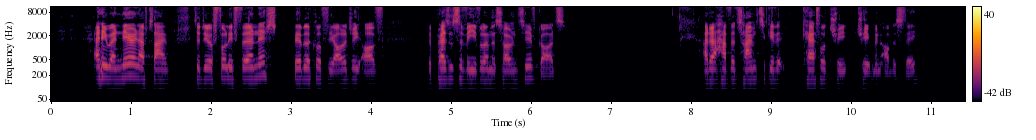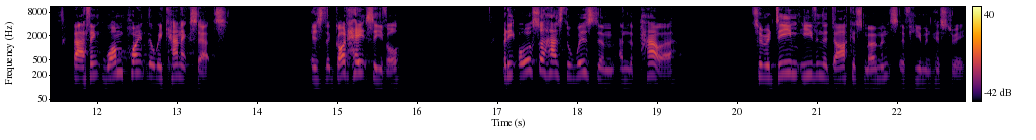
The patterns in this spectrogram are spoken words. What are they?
anywhere near enough time to do a fully furnished biblical theology of the presence of evil and the sovereignty of God. I don't have the time to give it careful treat, treatment, obviously. But I think one point that we can accept is that God hates evil, but he also has the wisdom and the power to redeem even the darkest moments of human history.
